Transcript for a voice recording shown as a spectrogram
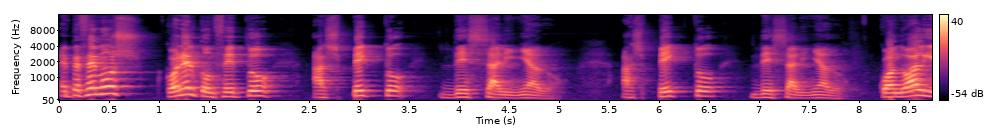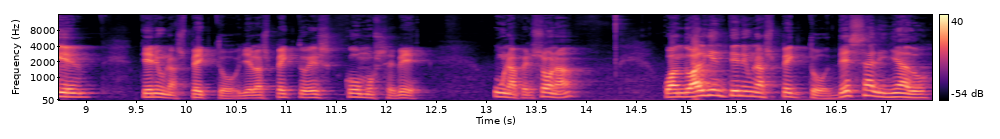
Empecemos con el concepto aspecto desaliñado. Aspecto desaliñado. Cuando alguien tiene un aspecto, y el aspecto es cómo se ve una persona, cuando alguien tiene un aspecto desaliñado,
